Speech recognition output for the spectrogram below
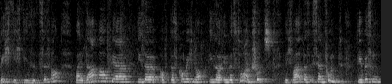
wichtig, diese Ziffer, weil darauf ja dieser, auf das komme ich noch, dieser Investorenschutz, nicht wahr? Das ist ja ein Fund. Die wissen,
